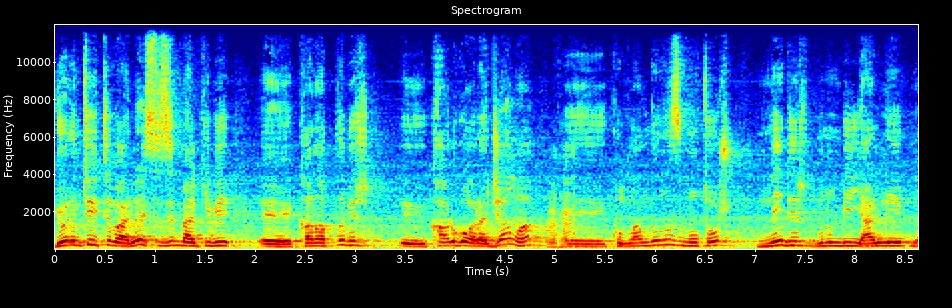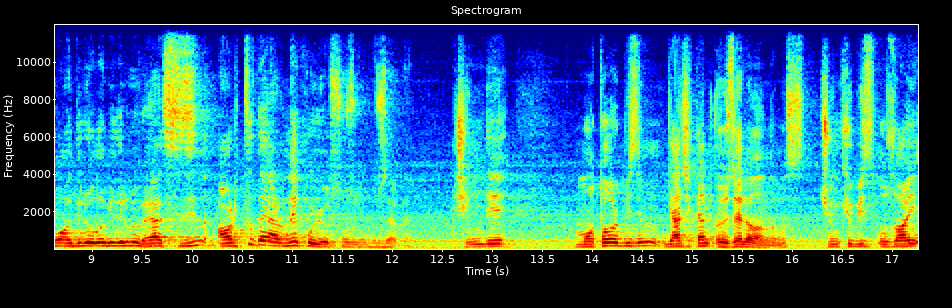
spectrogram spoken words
görüntü itibariyle sizin belki bir e, kanatlı bir e, kargo aracı ama e, kullandığınız motor nedir? Bunun bir yerli muadili olabilir mi? Veya sizin artı değer ne koyuyorsunuz bunun üzerine? Şimdi motor bizim gerçekten özel alanımız. Çünkü biz uzay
